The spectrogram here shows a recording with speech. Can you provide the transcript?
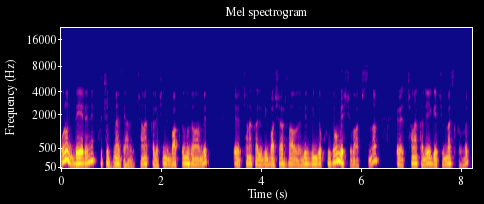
Bunun değerini küçültmez yani. Çanakkale şimdi baktığımız zaman biz evet Çanakkale bir başarı sağladı. Biz 1915 yılı açısından evet Çanakkale'yi geçilmez kıldık.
